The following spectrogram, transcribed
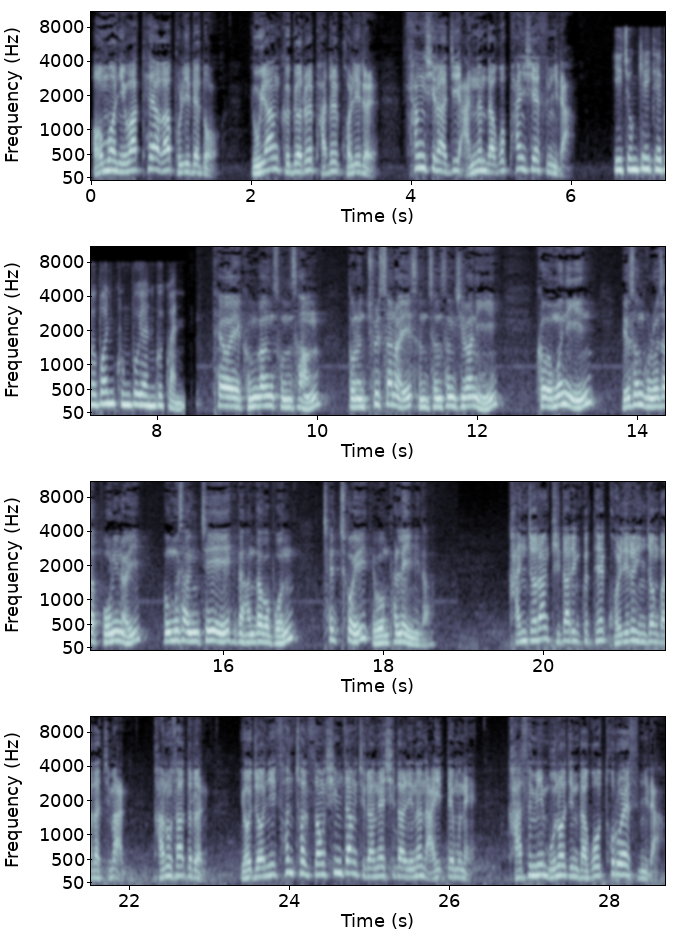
어머니와 태아가 분리돼도 요양급여를 받을 권리를 상실하지 않는다고 판시했습니다. 이종길 대법원 공보연구관 태아의 건강 손상 또는 출산의 선천성 질환이 그 어머니인 여성 근로자 본인의 업무상 재해에 해당한다고 본 최초의 대법원 판례입니다. 간절한 기다림 끝에 권리를 인정받았지만 간호사들은 여전히 선천성 심장 질환에 시달리는 아이 때문에 가슴이 무너진다고 토로했습니다.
